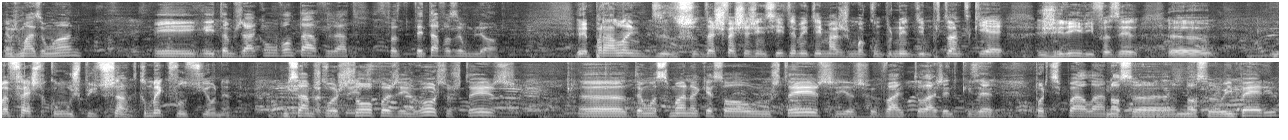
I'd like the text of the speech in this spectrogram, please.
Temos mais um ano e, e estamos já com vontade já de tentar fazer o melhor. Eh, Para além de- das festas em si, também tem mais uma componente importante que é gerir e fazer eh, uma festa com o Espírito Santo. Como é que funciona? Começámos com as sopas em agosto, os terços. Uh, tem uma semana que é só os terços e as- vai toda a gente que quiser participar lá no nosso, nosso império.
